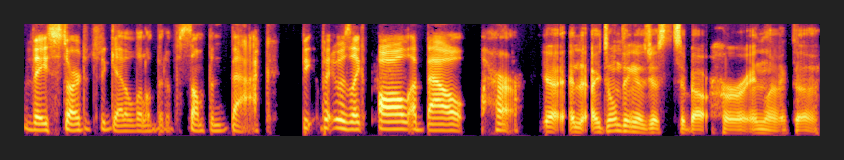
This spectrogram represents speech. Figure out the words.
they started to get a little bit of something back. But it was like all about her. yeah and i don't think it was just about her and like the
